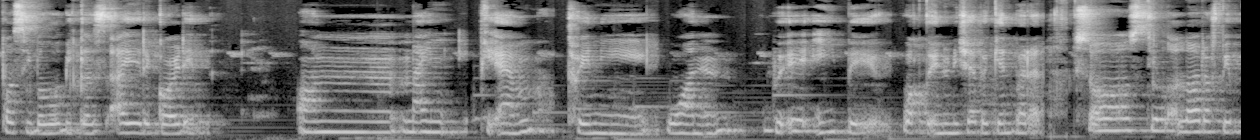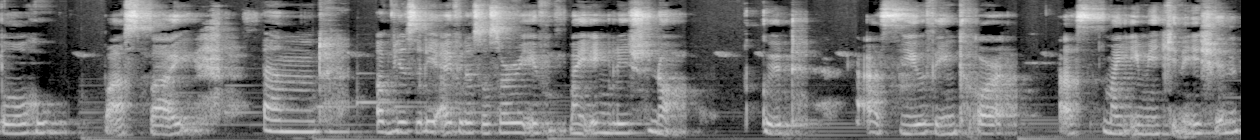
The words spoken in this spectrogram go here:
possible because I recorded on 9 p.m. 21 WIB waktu Indonesia bagian barat. So still a lot of people who pass by and obviously I feel so sorry if my English not good as you think or as my imagination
